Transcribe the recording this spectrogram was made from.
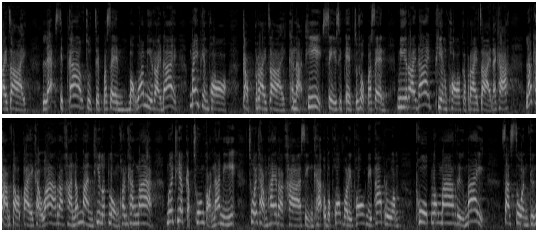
รายจ่าย และ 19.7%บอกว่ามีรายได้ไม่เพียงพอกับรายจ่าย ขณะที่ 41.6%มีรายได้เพียงพอกับรายจ่ายนะคะ แล้วถามต่อไปค่ะว่าราคาน้ำมันที่ลดลงค่อนข้างมาก เมื่อเทียบกับช่วงก่อนหน้านี้ ช่วยทำให้ราคาสินค้าอุปโภคบริโภคในภาพรวม ถูกลงมาหรือไม่ สัดส่วนถึง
